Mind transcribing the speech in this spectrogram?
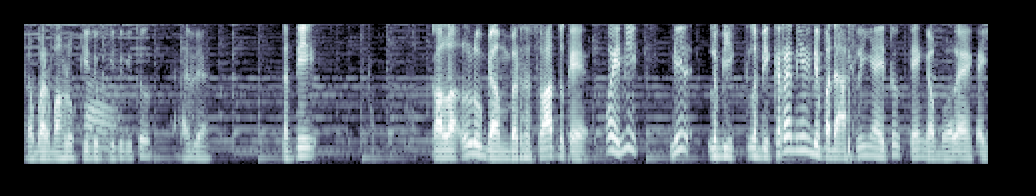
gambar. Makhluk hidup Oh. gitu-gitu ada. Tapi kalau lu gambar sesuatu kayak wah ini ini lebih lebih keren ini daripada aslinya itu kayak nggak boleh kayak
